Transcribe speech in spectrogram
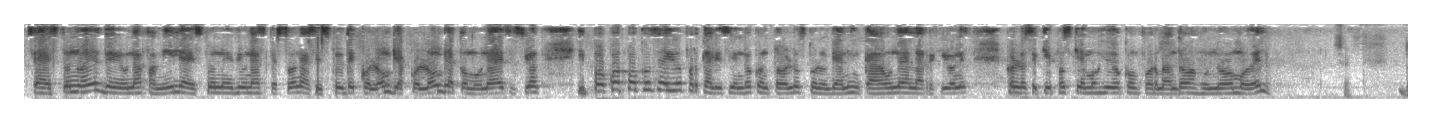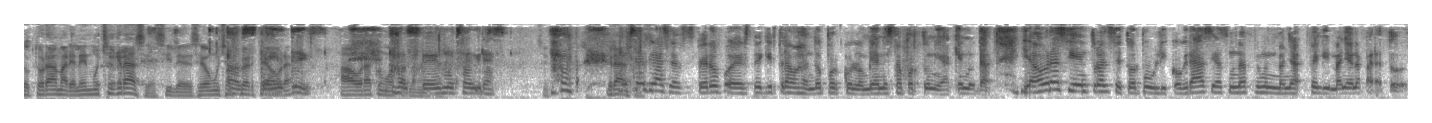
O sea, esto no es de una familia, esto no es de unas personas, esto es de Colombia. Colombia tomó una decisión y poco a poco se ha ido fortaleciendo con todos los colombianos en cada una de las regiones, con los equipos que hemos ido conformando bajo un nuevo modelo. Sí. Doctora Marilén, muchas gracias y le deseo mucha suerte ahora, ahora como A ustedes muchas gracias. gracias. Muchas gracias. Espero poder seguir trabajando por Colombia en esta oportunidad que nos da. Y ahora sí entro al sector público. Gracias. Una feliz mañana para todos.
